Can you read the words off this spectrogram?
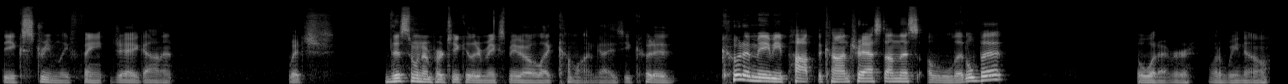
the extremely faint jag on it. Which, this one in particular makes me go like, come on guys, you could have could have maybe popped the contrast on this a little bit but whatever. What do we know?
